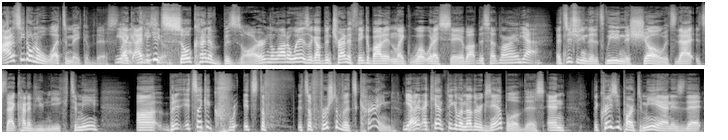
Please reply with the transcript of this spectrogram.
honestly don't know what to make of this. Yeah, like, I think too. it's so kind of bizarre in a lot of ways. Like, I've been trying to think about it and like, what would I say about this headline? Yeah. It's interesting that it's leading the show. It's that it's that kind of unique to me. Uh, but it, it's like a cr- it's the it's a first of its kind. Yeah. Right? I can't think of another example of this. And the crazy part to me, Anne, is that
